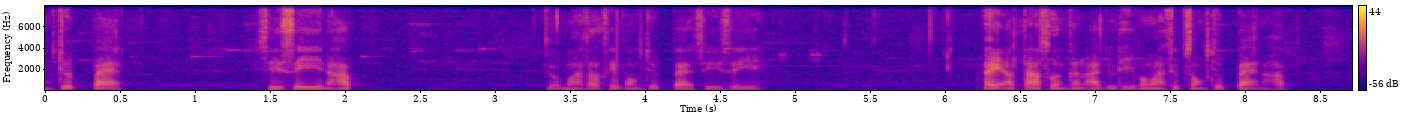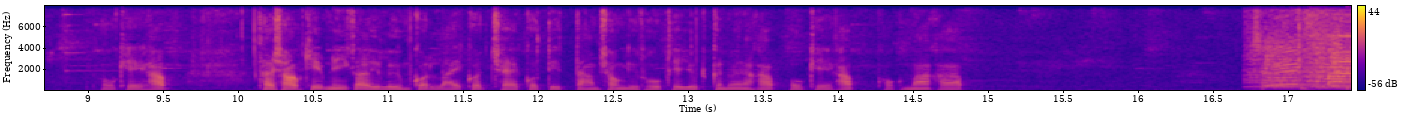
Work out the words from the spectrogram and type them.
12.8 cc นะครับอยู่มาสัก 12.8 cc ไออัตราส่วนกันอัดอยู่ที่ประมาณ 12.8 นะครับ โอเคครับ ถ้าชอบคลิปนี้ก็อย่าลืมกดไลค์ กดแชร์ กดติดตามช่อง YouTube เทยุทธกันด้วยนะครับ โอเคครับ ขอบคุณมากครับ Take my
